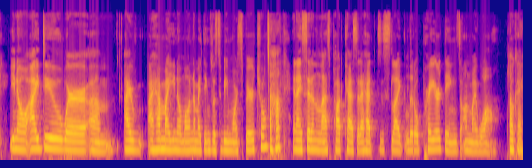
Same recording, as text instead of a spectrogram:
you know, I do where um I I have my, you know, one of my things was to be more spiritual. Uh huh. And I said in the last podcast that I had this like little prayer things on my wall. Okay.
